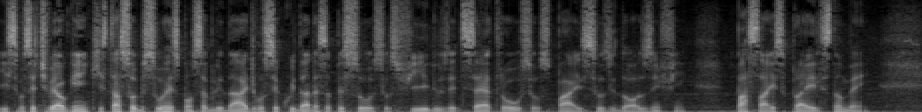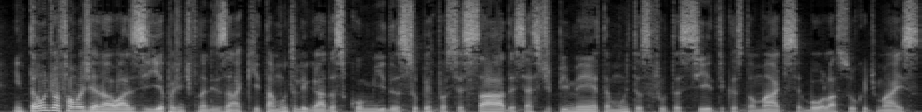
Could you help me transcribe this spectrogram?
E se você tiver alguém que está sob sua responsabilidade, você cuidar dessa pessoa, seus filhos, etc., ou seus pais, seus idosos, enfim, passar isso para eles também. Então, de uma forma geral, a azia, para a gente finalizar aqui, está muito ligada às comidas superprocessadas, excesso de pimenta, muitas frutas cítricas, tomate, cebola, açúcar demais,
